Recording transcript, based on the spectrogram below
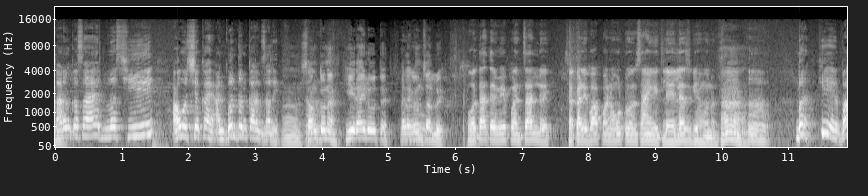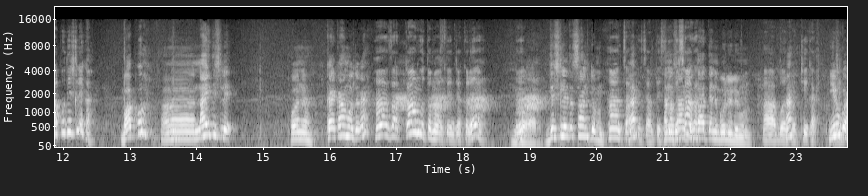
कारण कसं आहे लस ही आवश्यक आहे आणि बंधनकारक झाले हं, सांगतो ना ही राहिलं होतं त्याला घेऊन चाललोय. हो तात्या मी पण चाललोय. सकाळी बापानं उठवून सांगितले लस घे म्हणून. हा. बर हे बापू दिसले का? बापू? अं, नाही दिसले. पण काय काम होतं का? हा जरा काम होतं मला त्यांच्याकडं. बर. दिसले तर सांगतो मग. हा चालते चालते त्यांना सांगतो सांगा. तात्याने बोलवले म्हणून. हा बरं बरं ठीक आहे. येऊ का?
